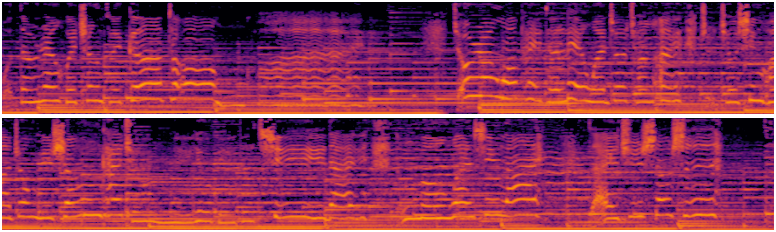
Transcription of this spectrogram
我当然会沉醉个痛情花终于盛开，就没有别的期待。等梦完醒来，再去收拾残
